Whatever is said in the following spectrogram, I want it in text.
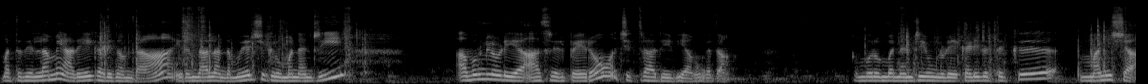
மற்றது எல்லாமே அதே கடிதம் தான் இருந்தாலும் அந்த முயற்சிக்கு ரொம்ப நன்றி. அவங்களுடைய ஆசிரியர் பெயரும் சித்ரா தேவி அவங்க தான் ரொம்ப ரொம்ப நன்றி உங்களுடைய கடிதத்துக்கு. மனிஷா.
